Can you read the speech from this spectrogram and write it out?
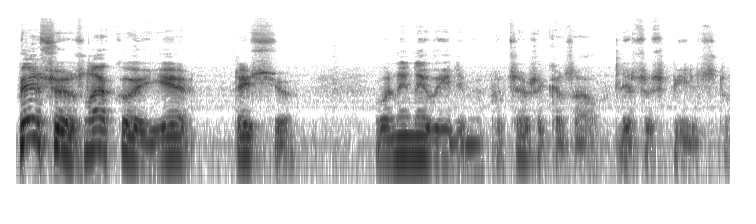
Першою ознакою є те, що вони невидимі, про це вже казав, для суспільства.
